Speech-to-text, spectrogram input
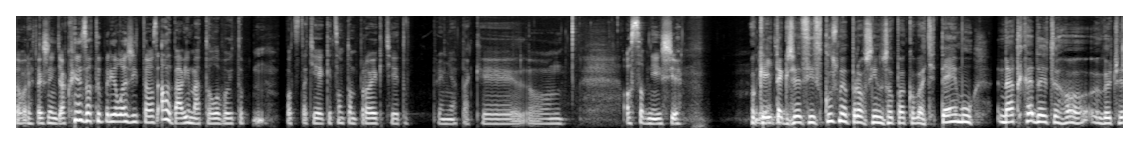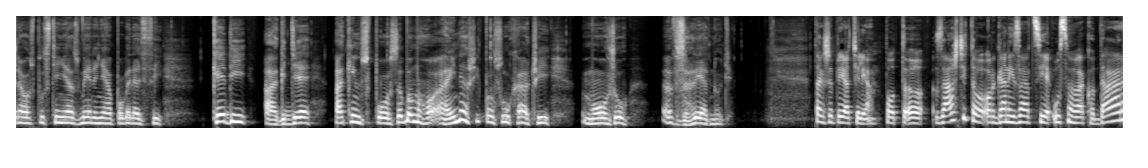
dobre, takže im ďakujem za tú príležitosť. Ale baví ma to, lebo je to v podstate, keď som v tom projekte, je to pre mňa také um, osobnejšie. OK, riadenie. takže si skúsme prosím zopakovať tému nadchádzajúceho večera spustenia a zmierenia a povedať si, kedy a kde, akým spôsobom ho aj naši poslucháči môžu vzhliadnúť. Takže priatelia, pod e, záštitou organizácie Úsmev ako dar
